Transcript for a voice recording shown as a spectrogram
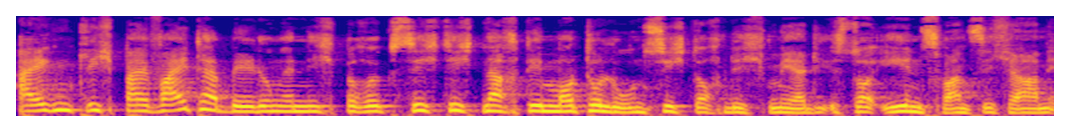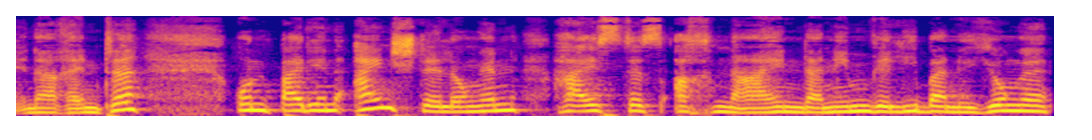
eigentlich bei Weiterbildungen nicht berücksichtigt, nach dem Motto lohnt sich doch nicht mehr, die ist doch eh in 20 Jahren in der Rente. Und bei den Einstellungen heißt es, ach nein, da nehmen wir lieber eine Junge,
